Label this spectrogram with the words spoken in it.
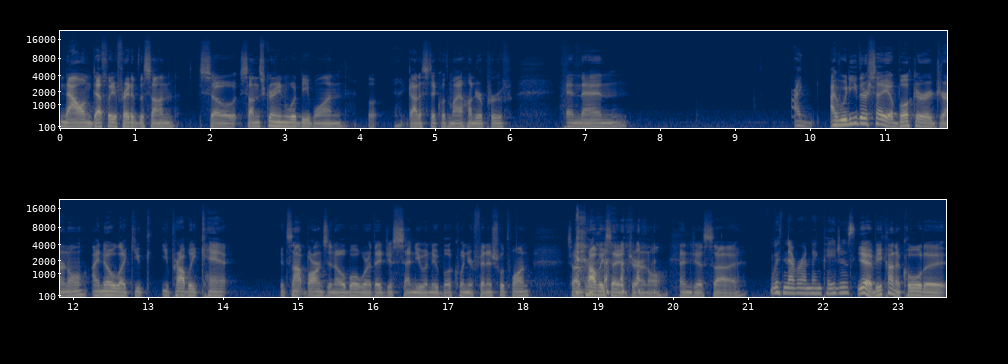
now I'm definitely afraid of the sun. So sunscreen would be one. Got to stick with my 100 proof. And then I I would either say a book or a journal. I know like you you probably can't it's not Barnes and Noble where they just send you a new book when you're finished with one. So I'd probably say a journal and just uh With never ending pages? yeah, it'd be kind of cool to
